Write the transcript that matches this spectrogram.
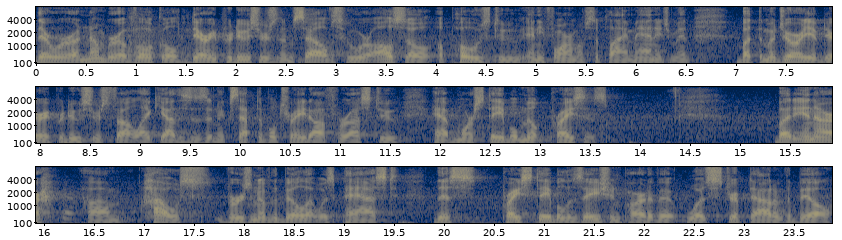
there were a number of vocal dairy producers themselves who were also opposed to any form of supply management. But the majority of dairy producers felt like, yeah, this is an acceptable trade off for us to have more stable milk prices. But in our um, House version of the bill that was passed, this price stabilization part of it was stripped out of the bill,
